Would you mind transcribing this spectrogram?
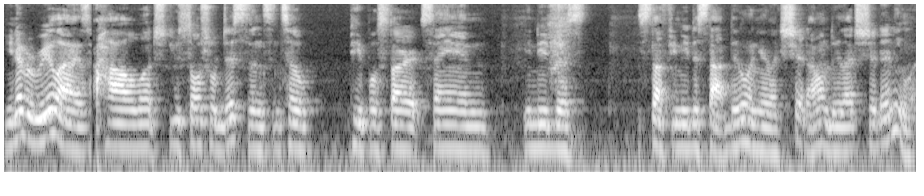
"You never realize how much you social distance until people start saying you need this stuff you need to stop doing, you're like, shit, I don't do that shit anyway.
